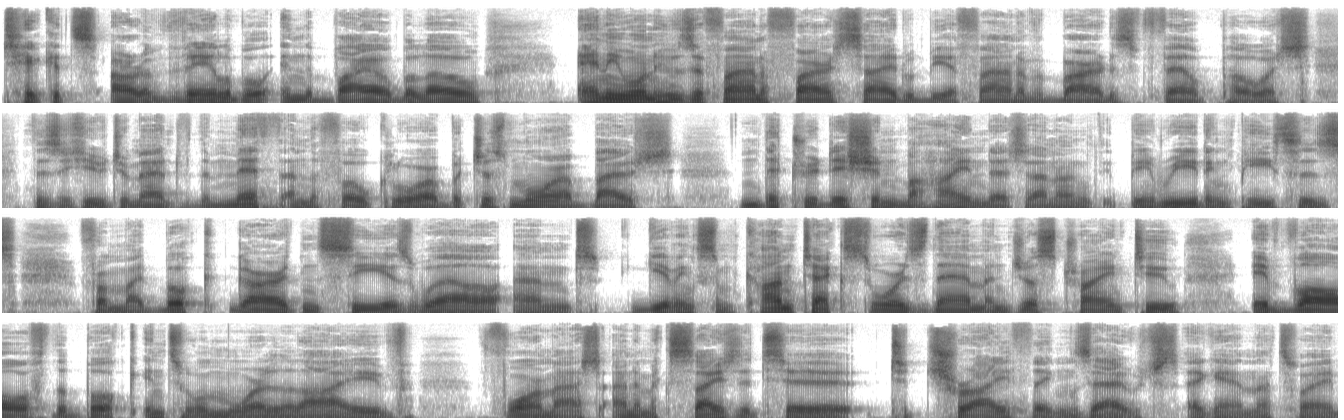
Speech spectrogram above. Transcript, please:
Tickets are available in the bio below. Anyone who's a fan of Fireside would be a fan of a bard as a failed poet. There's a huge amount of the myth and the folklore, but just more about the tradition behind it. And I'll be reading pieces from my book, Gardensea, as well, and giving some context towards them and just trying to evolve the book into a more live format and I'm excited to to try things out again. That's why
